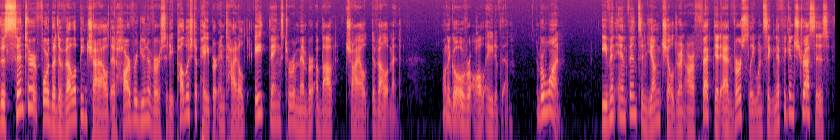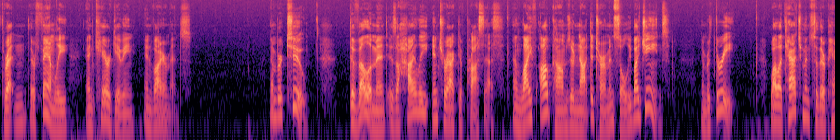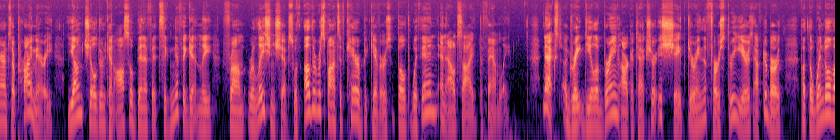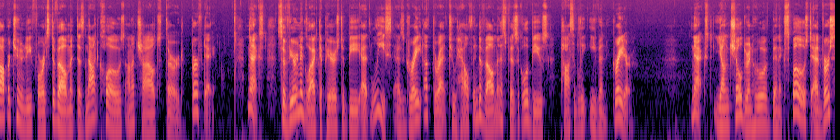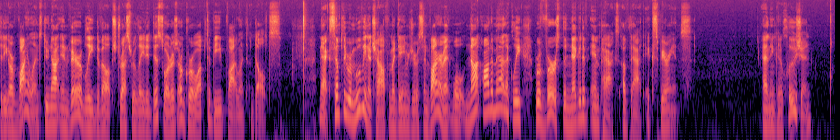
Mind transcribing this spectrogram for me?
The Center for the Developing Child at Harvard University published a paper entitled Eight Things to Remember About Child Development. I want to go over all eight of them. Number one, even infants and young children are affected adversely when significant stresses threaten their family and caregiving environments. Number two, development is a highly interactive process, and life outcomes are not determined solely by genes. Number three, while attachments to their parents are primary, young children can also benefit significantly from relationships with other responsive caregivers both within and outside the family. Next, a great deal of brain architecture is shaped during the first three years after birth, but the window of opportunity for its development does not close on a child's third birthday. Next, severe neglect appears to be at least as great a threat to health and development as physical abuse, possibly even greater. Next, young children who have been exposed to adversity or violence do not invariably develop stress related disorders or grow up to be violent adults. Next, simply removing a child from a dangerous environment will not automatically reverse the negative impacts of that experience. And in conclusion,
